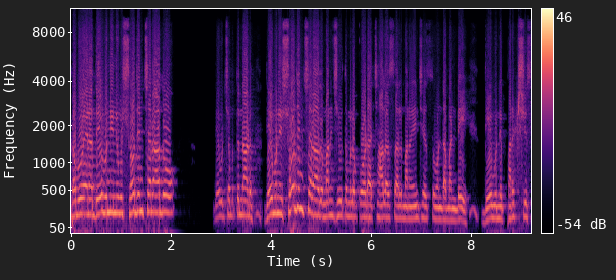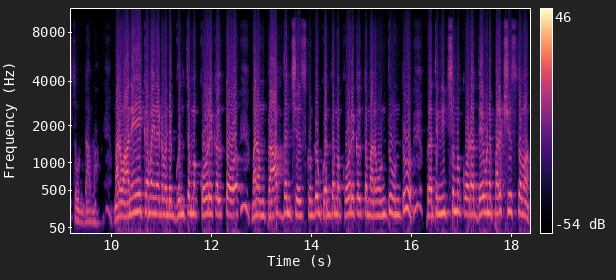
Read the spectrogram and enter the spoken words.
ప్రభు అయిన దేవుణ్ణి నువ్వు శోధించరాదు. దేవుడు చెబుతున్నాడు దేవుని శోధించరాదు మన జీవితంలో కూడా చాలాసార్లు మనం ఏం చేస్తూ ఉంటామండి? దేవుణ్ణి పరీక్షిస్తూ ఉంటాము. మనం అనేకమైనటువంటి గొంతమ కోరికలతో మనం ప్రార్థన చేసుకుంటూ గొంతమ కోరికలతో మనం ఉంటూ ఉంటూ ప్రతి నిత్యము కూడా దేవుని పరీక్షిస్తాము.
